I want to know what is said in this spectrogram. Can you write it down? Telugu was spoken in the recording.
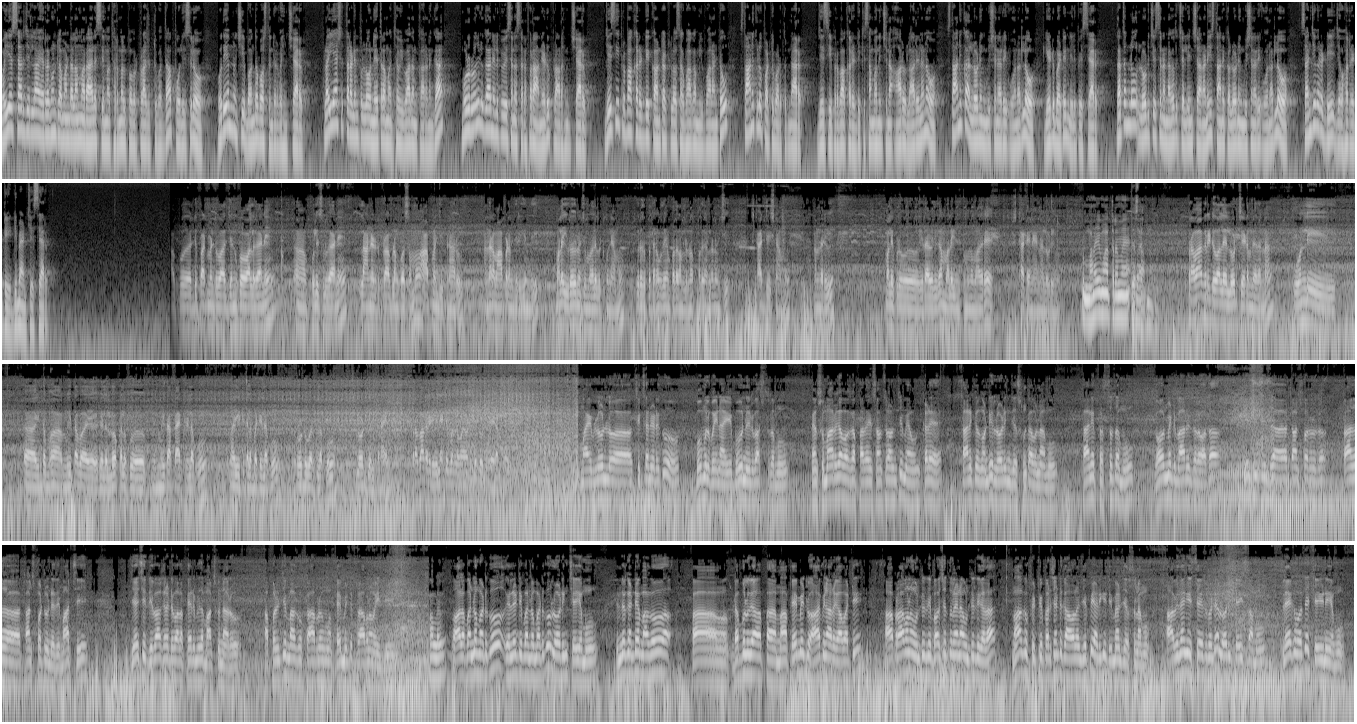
వైఎస్ఆర్ జిల్లా ఎర్రగుంట్ల మండలం రాయలసీమ థర్మల్ పవర్ ప్రాజెక్టు వద్ద పోలీసులు ఉదయం నుంచి బందోబస్తు నిర్వహించారు. ఫ్లైయాష్ తరలింపుల్లో నేతల మధ్య వివాదం కారణంగా మూడు రోజులుగా నిలిపివేసిన సరఫరా నేడు ప్రారంభించారు. జేసీ ప్రభాకర్ రెడ్డి కాంట్రాక్టులో సహభాగం ఇవ్వాలంటూ స్థానికులు పట్టుబడుతున్నారు. జేసీ ప్రభాకర్ రెడ్డికి సంబంధించిన ఆరు లారీలను స్థానిక లోడింగ్ మిషనరీ ఓనర్లు గేటు బయట నిలిపేశారు. గతంలో లోడు చేసిన నగదు చెల్లించాలని స్థానిక లోడింగ్ మిషనరీ ఓనర్లు సంజీవరెడ్డి జవహర్ రెడ్డి డిమాండ్ చేశారు. డిపార్ట్మెంట్ వాళ్ళు జనుకో వాళ్ళు కానీ పోలీసులు కానీ లా అండ్ ఆర్డర్ ప్రాబ్లం కోసము ఆపమని చెప్పినారు. అందరం ఆపడం జరిగింది. మళ్ళీ ఈ రోజు నుంచి మొదలు పెట్టుకున్నాము ఈరోజు పద ఉదయం పది గంటల పది గంటల నుంచి స్టార్ట్ చేసినాము. అందరివి మళ్ళీ ఇప్పుడు యథావిధిగా మళ్ళీ ఇంత ముందు మాదిరే స్టార్ట్ అయినాయి అన్న లోడింగ్ మనవి మాత్రమే చేస్తాం. ప్రభాకర్ రెడ్డి వాళ్ళే లోడ్ చేయడం లేదన్న. ఓన్లీ ఇంత మిగతా లోకల్కు మిగతా ఫ్యాక్టరీలకు ఇటుకల బట్టీలకు రోడ్డు వర్కులకు లోడ్ జరుగుతున్నాయి. ప్రభాకర్ రెడ్డి ఎలాంటి పనుల వాటికి లోడ్ చేయడం మా లోన్లో సిక్స్ హండ్రెడ్కు భూములు పోయినాయి భూ నిర్వాసితులము. మేము సుమారుగా ఒక పదహైదు సంవత్సరాల నుంచి మేము ఇక్కడే స్థానికంగా ఉండి లోడింగ్ చేసుకుంటా ఉన్నాము. కానీ ప్రస్తుతము గవర్నమెంట్ మారిన తర్వాత ఏసీసీ ట్రాన్స్ఫర్ ట్రా- ట్రాన్స్పోర్ట్ ఉండేది మార్చి. జేసీ దివాకర్ రెడ్డి వాళ్ళ పేరు మీద మార్చుకున్నారు. అప్పటి నుంచి మాకు ప్రాబ్లం పేమెంట్ ప్రాబ్లం అయింది. వాళ్ళు బండ్ల మటుకు ఎల్ఐటి బండ్ల మటుకు లోడింగ్ చేయము. ఎందుకంటే మాకు డబ్బులుగా మా పేమెంట్లు ఆపినారు కాబట్టి ఆ ప్రాబ్లం ఉంటుంది భవిష్యత్తులోనే ఉంటుంది కదా. మాకు ఫిఫ్టీ పర్సెంట్ కావాలని చెప్పి అడిగి డిమాండ్ చేస్తున్నాము. ఆ విధంగా ఇచ్చేసుకుంటే లోడింగ్ చేయిస్తాము. లేకపోతే చేయనీయము.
